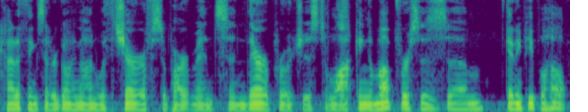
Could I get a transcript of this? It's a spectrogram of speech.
kind of things that are going on with sheriff's departments and their approaches to locking them up versus um, getting people help.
